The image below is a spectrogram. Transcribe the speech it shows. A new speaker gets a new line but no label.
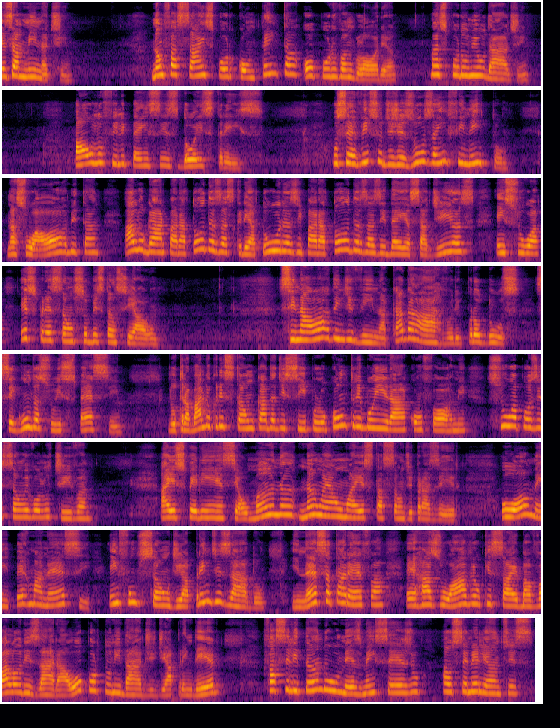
Examina-te. Não façais por contenta ou por vanglória, mas por humildade. Paulo Filipenses 2:3. O serviço de Jesus é infinito. Na sua órbita, há lugar para todas as criaturas e para todas as ideias sadias em sua expressão substancial. Se na ordem divina cada árvore produz segundo a sua espécie, no trabalho cristão cada discípulo contribuirá conforme sua posição evolutiva. A experiência humana não é uma estação de prazer. O homem permanece em função de aprendizado e nessa tarefa é razoável que saiba valorizar a oportunidade de aprender facilitando o mesmo ensejo aos semelhantes.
